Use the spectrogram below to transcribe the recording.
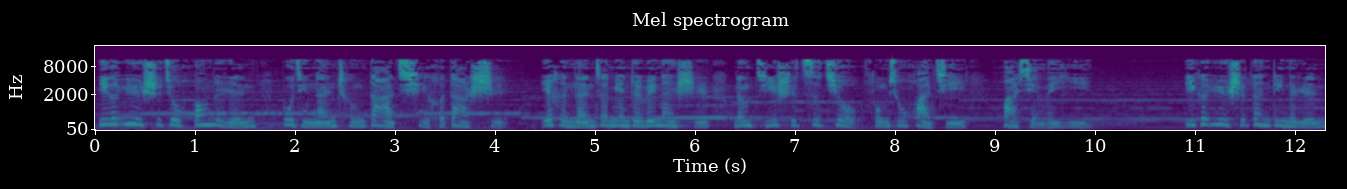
一个遇事就慌的人，不仅难成大器和大事，也很难在面对危难时能及时自救、逢凶化吉、化险为夷。一个遇事淡定的人，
